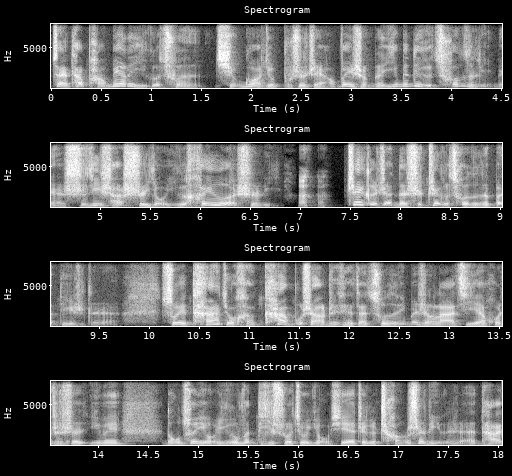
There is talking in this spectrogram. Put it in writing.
在他旁边的一个村情况就不是这样，为什么呢？因为那个村子里面实际上是有一个黑恶势力。这个人呢是这个村子的本地的人，所以他就很看不上这些在村子里面扔垃圾啊，或者是因为农村有一个问题，说就有些这个城市里的人，他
